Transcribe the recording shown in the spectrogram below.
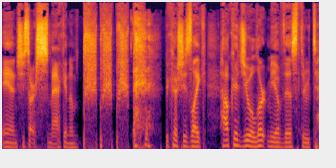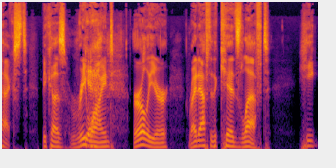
and she starts smacking him because she's like, How could you alert me of this through text? Because rewind earlier, right after the kids left, he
